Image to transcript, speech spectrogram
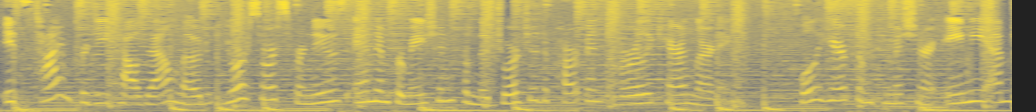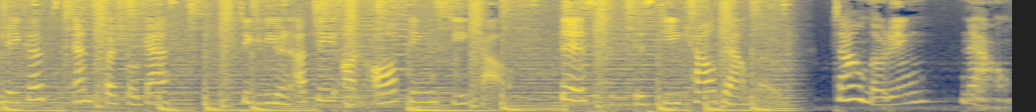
It's time for Decal Download, your source for news and information from the Georgia Department of Early Care and Learning. We'll hear from Commissioner Amy M. Jacobs and special guests to give you an update on all things decal. This is Decal Download. Downloading now.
